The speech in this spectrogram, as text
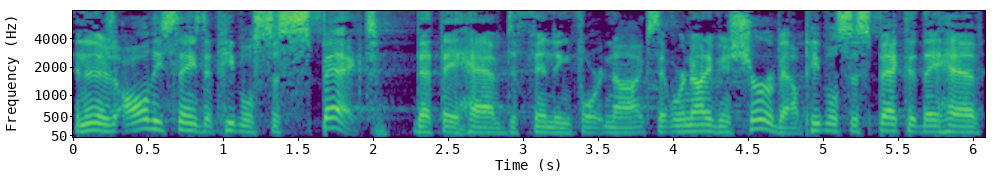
And then there's all these things that people suspect that they have defending Fort Knox that we're not even sure about. People suspect that they have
